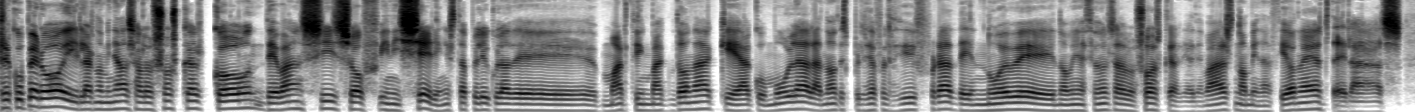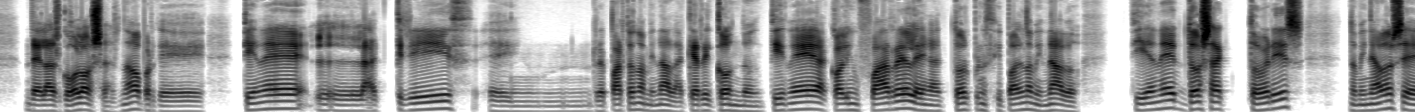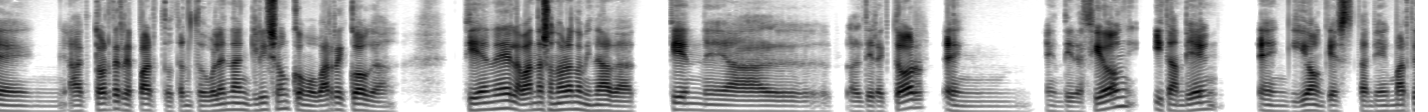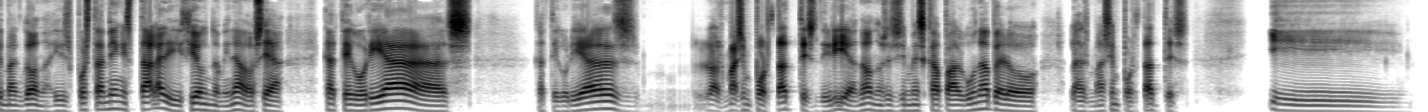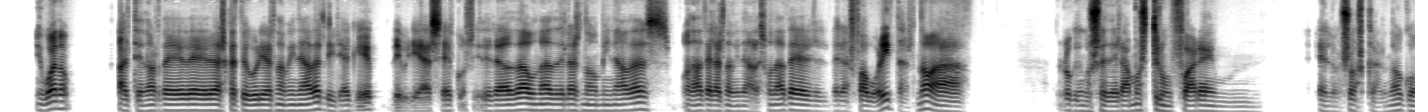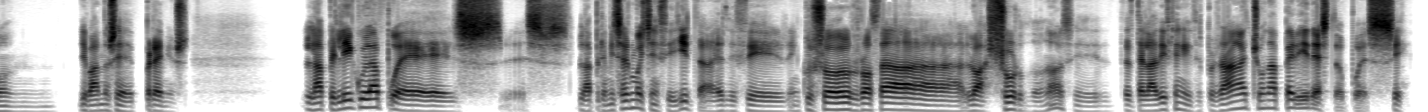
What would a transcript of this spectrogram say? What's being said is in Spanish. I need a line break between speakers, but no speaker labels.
recupero hoy las nominadas a los Oscars con The Banshees of Inisherin, esta película de Martin McDonagh que acumula la no despreciable cifra de nueve nominaciones a los Oscars y además nominaciones de las, de las golosas, ¿no? Porque tiene la actriz en reparto nominada, Kerry Condon, tiene a Colin Farrell en actor principal nominado, tiene dos actores nominados en actor de reparto, tanto Brendan Gleeson como Barry Cogan. Tiene la banda sonora nominada, tiene al, director en, dirección y también en guion, que es también Martin McDonough. Y después también está la edición nominada, o sea, categorías, categorías las más importantes, diría, ¿no? No sé si me escapa alguna, pero las más importantes. Y, y bueno, al tenor de, las categorías nominadas, diría que debería ser considerada una de las nominadas, una de las nominadas, una de, las favoritas, ¿no? A lo que consideramos triunfar en, los Oscars, ¿no? Con, llevándose premios. La película, pues, la premisa es muy sencillita, es decir, incluso roza lo absurdo, ¿no? Si te, te la dicen y dices, pues han hecho una peli de esto, pues sí,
